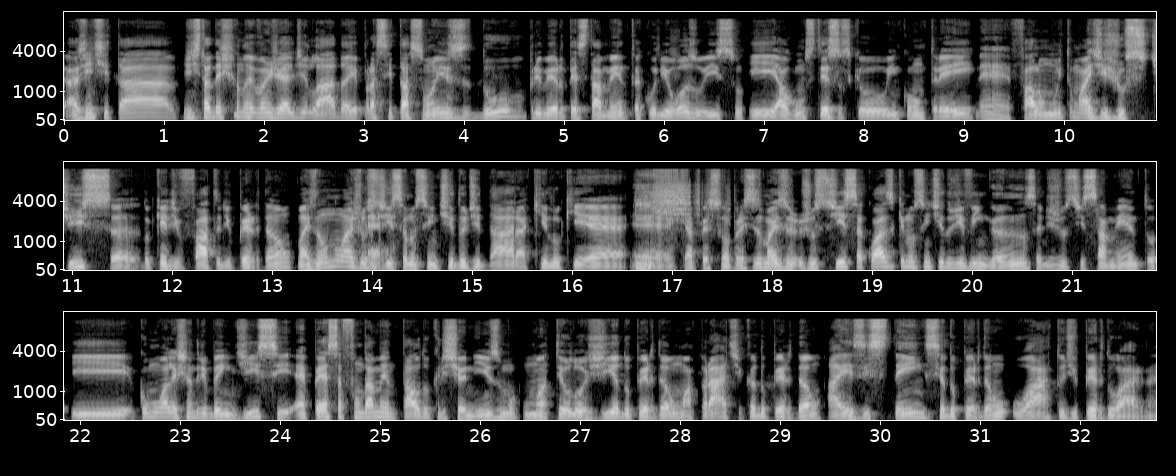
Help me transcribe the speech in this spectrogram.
a gente tá a gente tá deixando o evangelho de lado aí para citações do Primeiro Testamento, é curioso isso, e alguns textos que eu encontrei é, falam muito mais de justiça do que de fato de perdão, mas não numa justiça é. no sentido de dar aquilo que é, é que a pessoa precisa, mas justiça quase que no sentido de vingança, de justiçamento, e, como o Alexandre bem disse, é peça fundamental do cristianismo, uma teologia do perdão, uma prática do perdão, a existência do perdão, o ato de perdoar. Né?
